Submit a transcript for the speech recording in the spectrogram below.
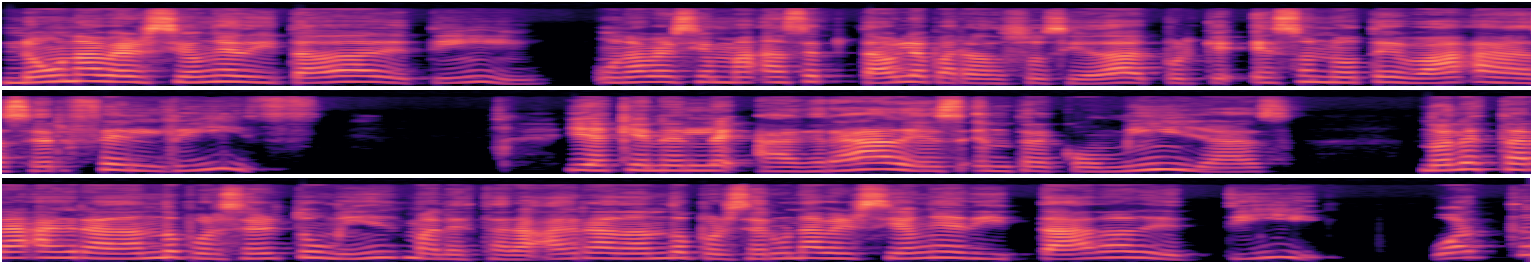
no una versión editada de ti, una versión más aceptable para la sociedad, porque eso no te va a hacer feliz. Y a quienes le agrades, entre comillas, no le estará agradando por ser tú misma, le estará agradando por ser una versión editada de ti. What the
